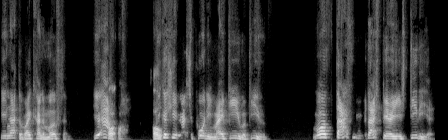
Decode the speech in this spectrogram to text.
You're not the right kind of Muslim. You're out Oh, oh, oh. because you're not supporting my view of you. Well, that's that's very idiot.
